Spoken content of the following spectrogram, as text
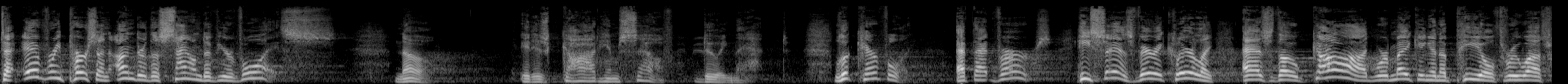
to every person under the sound of your voice. No, it is God Himself doing that. Look carefully at that verse. He says very clearly, as though God were making an appeal through us,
